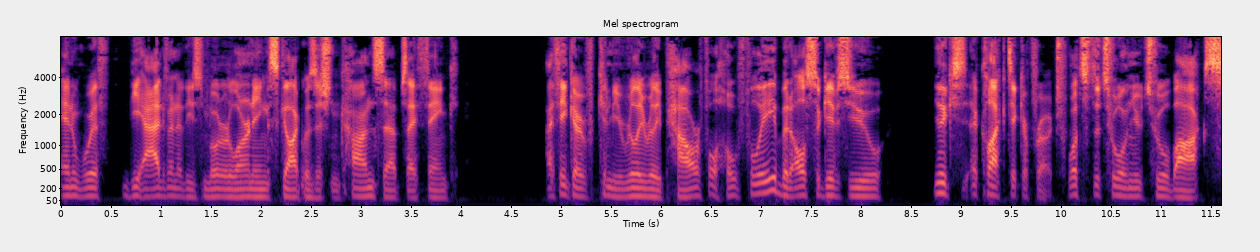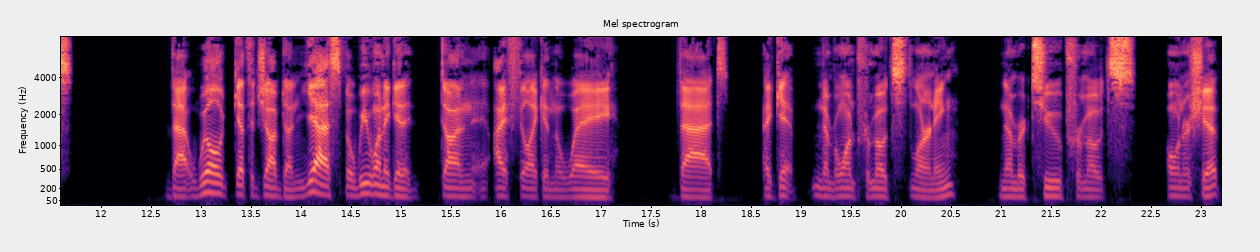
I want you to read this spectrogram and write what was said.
and with the advent of these motor learning skill acquisition concepts, I think, I think are, can be really, really powerful, hopefully, but also gives you eclectic approach. What's the tool in your toolbox that will get the job done? Yes, but we want to get it done. I feel like in the way that again, number one promotes learning, number two promotes ownership,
